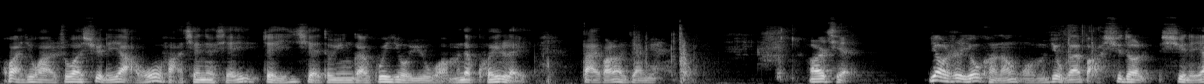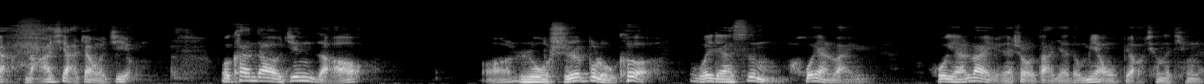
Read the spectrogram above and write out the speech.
换句话说，叙利亚无法签订协议。这一切都应该归咎于我们的傀儡戴高乐将军。而且，要是有可能，我们就该把叙德叙利亚拿下，占为己有。我看到今早，呃，鲁什布鲁克、威廉斯姆胡言乱语，胡言乱语的时候，大家都面无表情的听着。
